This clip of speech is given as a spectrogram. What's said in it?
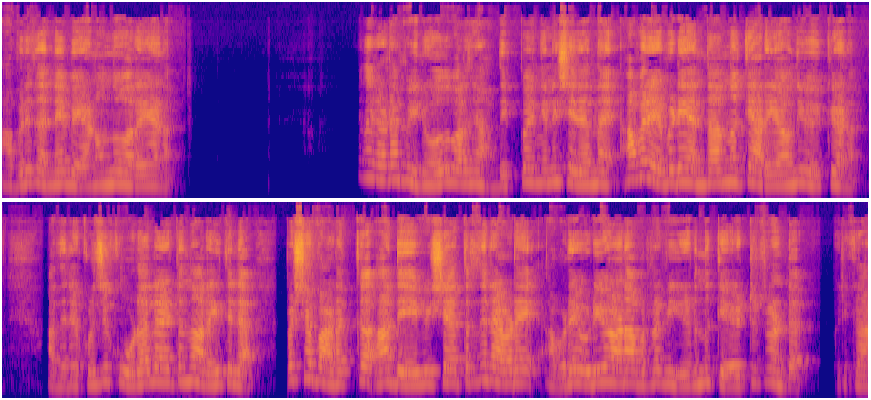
അവർ തന്നെ വേണമെന്ന് പറയാണ്. ഇത് കേട്ടാ വിനോദ് പറഞ്ഞു അതിപ്പോ എങ്ങനെ ശരിയെന്നേ? അവരെവിടെ എന്താന്നൊക്കെ അറിയാമെന്ന് ചോദിക്കുകയാണ്. അതിനെക്കുറിച്ച് കൂടുതലായിട്ടൊന്നും അറിയത്തില്ല. പക്ഷെ വടക്ക് ആ ദേവീക്ഷേത്രത്തിന്റെ അവിടെ അവിടെ എവിടെയോ ആണ് അവരുടെ വീടെന്ന് കേട്ടിട്ടുണ്ട്. ഒരു കാ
